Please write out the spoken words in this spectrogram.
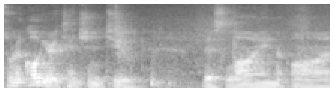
So I want to call your attention to this line on,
